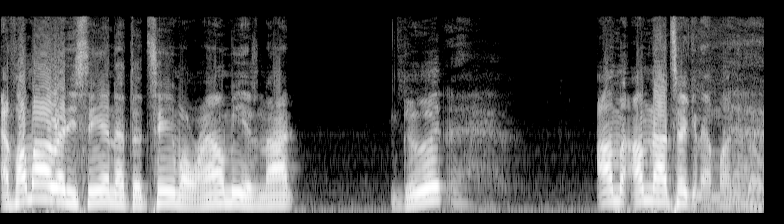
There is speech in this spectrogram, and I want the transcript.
if I'm already seeing that the team around me is not good, I'm I'm not taking that money, bro.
